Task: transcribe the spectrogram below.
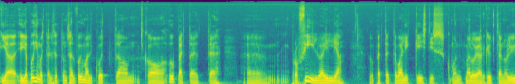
ja, ja põhimõtteliselt on seal võimalik võtta ka õpetajate profiil välja õpetajate valik Eestis, kui ma nüüd mälu järgi ütlen, oli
